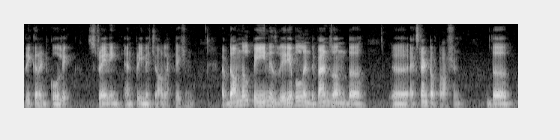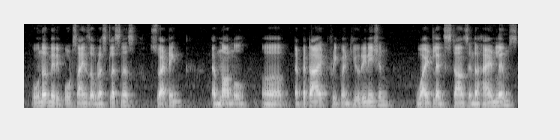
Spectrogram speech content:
recurrent colic, straining, and premature lactation. Abdominal pain is variable and depends on the uh, extent of torsion. The owner may report signs of restlessness, sweating, abnormal uh, appetite, frequent urination, wide leg stance in the hind limbs,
